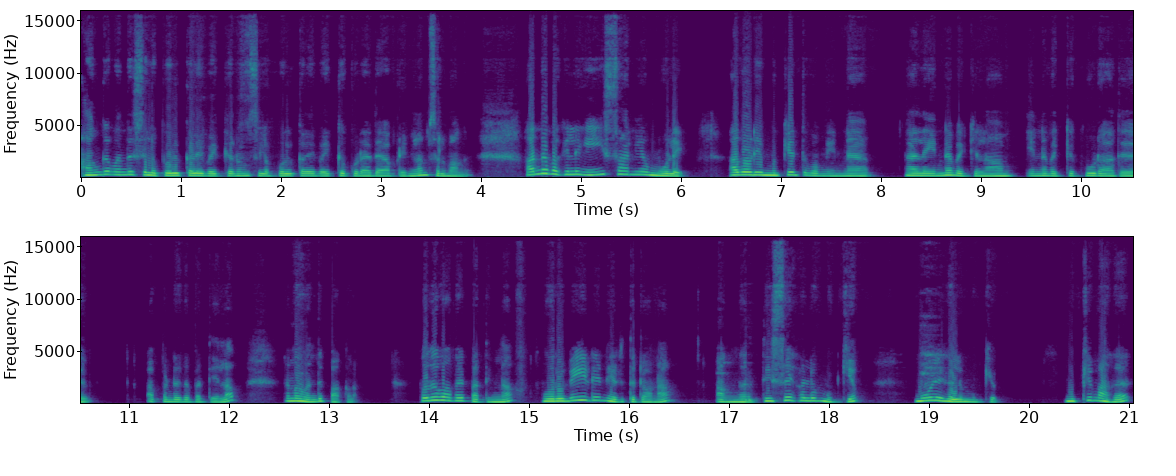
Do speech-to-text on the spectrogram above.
அங்க வந்து சில பொருட்களை வைக்கணும் சில பொருட்களை வைக்கக்கூடாது அப்படின்லாம் சொல்லுவாங்க. அந்த வகையில ஈசானிய மூளை அதோடைய முக்கியத்துவம் என்ன? அதுல என்ன வைக்கலாம்? என்ன வைக்கக்கூடாது? அப்படின்றத பத்தி எல்லாம் நம்ம வந்து பார்க்கலாம். பொதுவாகவே பார்த்தீங்கன்னா ஒரு வீடுன்னு எடுத்துட்டோம்னா அங்க திசைகளும் முக்கியம் மூளைகளும் முக்கியம். முக்கியமாக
